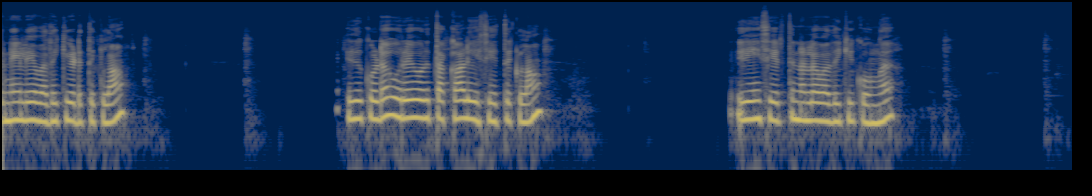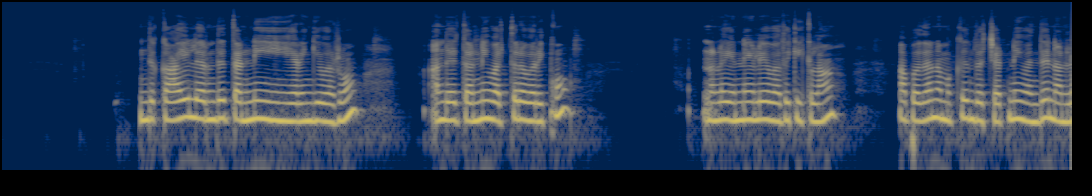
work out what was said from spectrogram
எண்ணெயிலே வதக்கி எடுத்துக்கலாம். இது கூட ஒரே ஒரு தக்காளியை சேர்த்துக்கலாம். இதையும் சேர்த்து நல்லா வதக்கிக்கோங்க. இந்த காயிலேருந்து தண்ணி இறங்கி வரும். அந்த தண்ணி வத்துற வரைக்கும் நல்லா எண்ணெயிலே வதக்கிக்கலாம். அப்போ தான் நமக்கு இந்த சட்னி வந்து நல்ல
